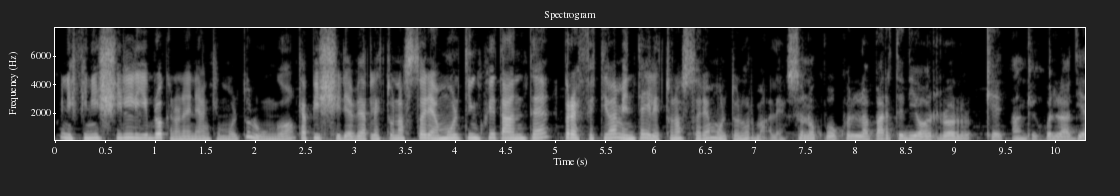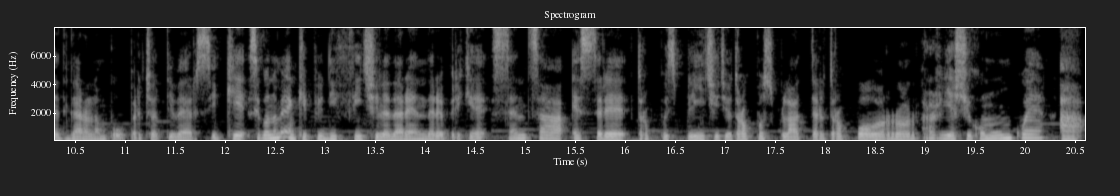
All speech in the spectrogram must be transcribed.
Quindi finisci il libro, che non è neanche molto lungo, capisci di aver letto una storia molto inquietante, però effettivamente hai letto una storia molto normale. Sono un po' quella parte di horror, che è anche quella di Edgar Allan Poe per certi versi, che secondo me è anche più difficile da rendere, perché senza essere troppo espliciti o troppo splatter, troppo horror, però riesci comunque a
